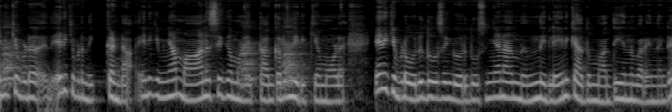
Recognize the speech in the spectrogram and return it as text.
എനിക്കിവിടെ എനിക്കിവിടെ നിൽക്കണ്ട എനിക്ക് ഞാൻ മാനസികമായി തകർന്നിരിക്കുക മോളെ. എനിക്കിവിടെ ഒരു ദിവസമെങ്കിൽ ഒരു ദിവസം ഞാൻ അത് നിന്നില്ല. എനിക്കത് മതി എന്ന് പറയുന്നുണ്ട്.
